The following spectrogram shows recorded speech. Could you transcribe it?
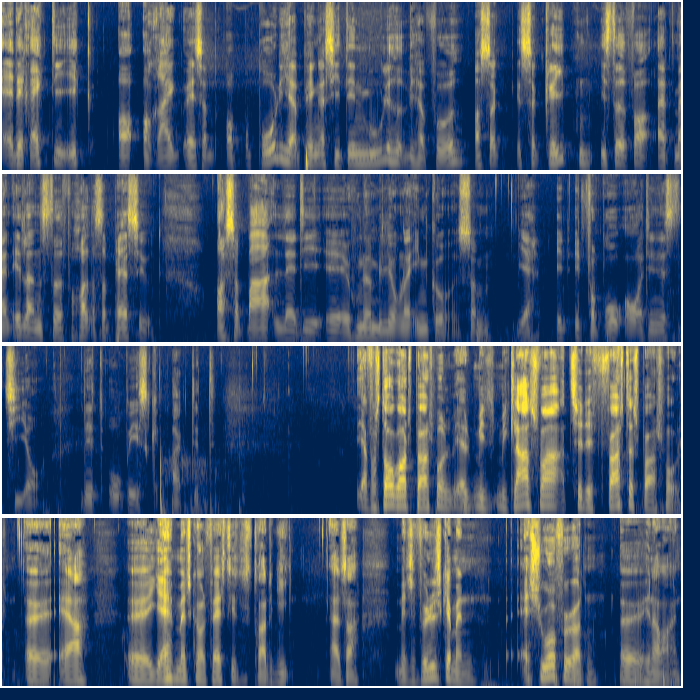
Er det rigtigt ikke at, at, række, altså, at bruge de her penge og sige, at det er en mulighed, vi har fået, og så, så gribe den, i stedet for, at man et eller andet sted forholder sig passivt, og så bare lade de øh, 100 millioner indgå som ja, et, et forbrug over de næste 10 år. Lidt obisk-agtigt. Jeg forstår godt spørgsmålet. Mit, mit klare svar til det første spørgsmål øh, er, øh, ja, man skal holde fast i sin strategi. Altså, men selvfølgelig skal man assureføre den øh, hen ad vejen.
